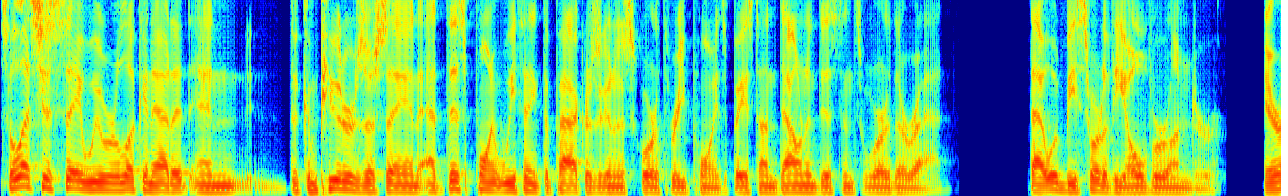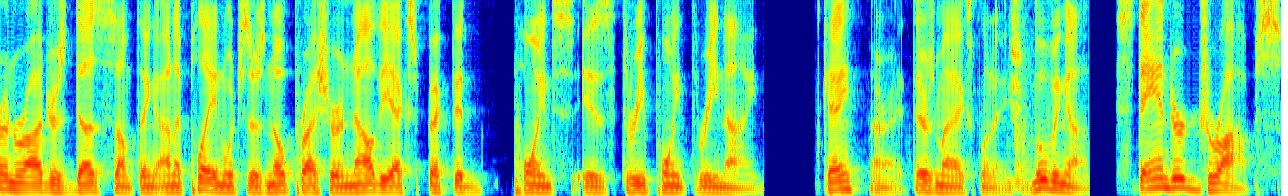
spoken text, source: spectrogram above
so let's just say we were looking at it and the computers are saying at this point we think the Packers are going to score three points based on down and distance where they're at. That would be sort of the over under. Aaron Rodgers does something on a play in which there's no pressure, and now the expected points is 3.39. Okay? All right, there's my explanation. Moving on. Standard drops.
